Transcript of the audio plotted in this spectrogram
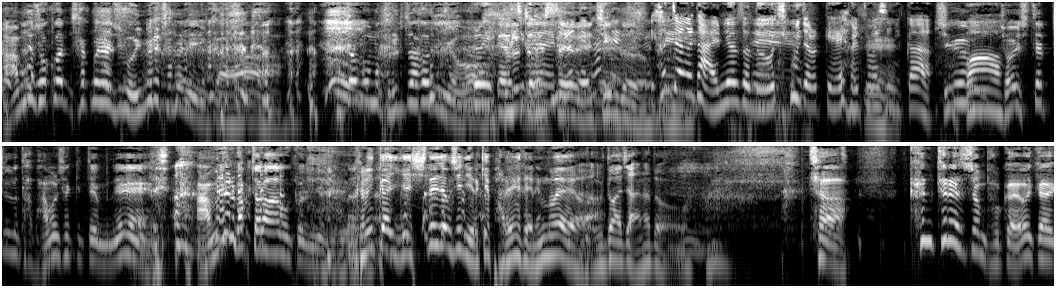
아무 사건, 사건이나 지금 의미를 찾아내니까. 듣다 보면 그럴듯하거든요. 그러니까요. 지금 그랬어요. 예, 현장- 지금도. 현장을 다 알면서도 네. 지금 저렇게 말씀하시니까 지금 와. 저희 스탭들도 다 밤을 샜기 때문에 아무데나 막 전화하고 있거든요, 지금. 그러니까 이게 시대 정신이 이렇게 발현이 되는 거예요. 의도하지 않아도. 자, 큰 틀에서 좀 볼까요? 그러니까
